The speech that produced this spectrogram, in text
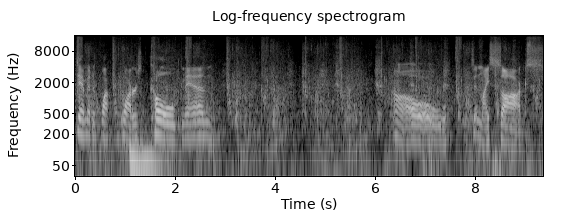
damn it, water's cold, man. Oh, it's in my socks.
